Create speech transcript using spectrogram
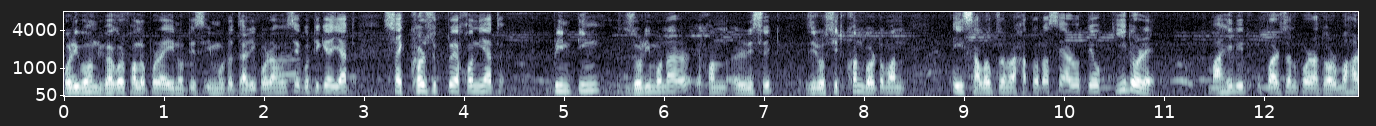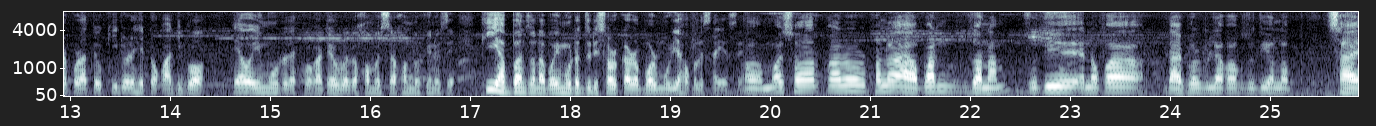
পৰিবহণ বিভাগৰ ফালৰ পৰা এই নটিচ এই মুহূৰ্তত জাৰি কৰা হৈছে। গতিকে ইয়াত স্বাক্ষৰযুক্ত এখন ইয়াত প্ৰিণ্টিং জৰিমনাৰ এখন ৰিচিট যি ৰচিদখন বৰ্তমান এই চালকজনৰ হাতত আছে। আৰু তেওঁ কিদৰে মাহিলীত উপাৰ্জন কৰা দৰমহাৰ পৰা তেওঁ কিদৰে সেই টকা দিব সেয়াও এই মুহূৰ্তত এক প্ৰকাৰ তেওঁৰ বাবে সমস্যাৰ সন্মুখীন হৈছে। কি আহ্বান জনাব? এই মুহূৰ্তত যদি চৰকাৰৰ বৰমূৰীয়াসকলে চাই আছে। অঁ মই চৰকাৰৰ ফালে আহ্বান জনাম যদি এনেকুৱা ড্ৰাইভাৰবিলাকক যদি অলপ চাই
